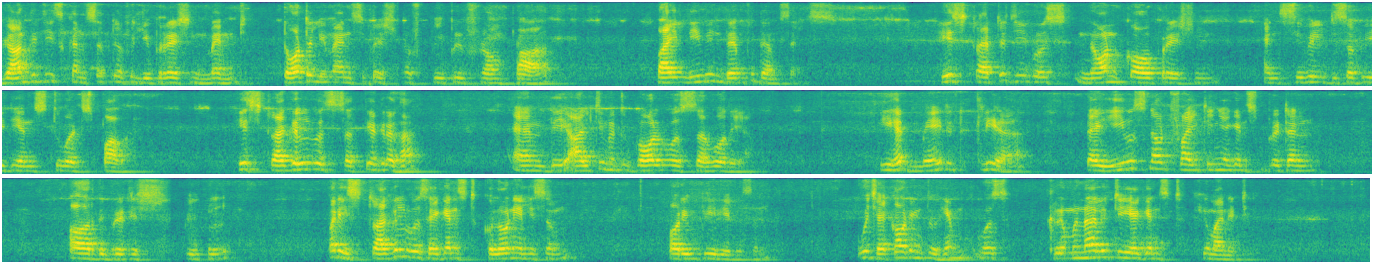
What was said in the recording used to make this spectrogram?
Gandhiji's concept of liberation meant total emancipation of people from power by leaving them to themselves. His strategy was non-cooperation and civil disobedience towards power. His struggle was satyagraha and the ultimate goal was sarvodaya. he had made it clear that he was not fighting against Britain or the British people, but his struggle was against colonialism or imperialism, which according to him was criminality against humanity.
